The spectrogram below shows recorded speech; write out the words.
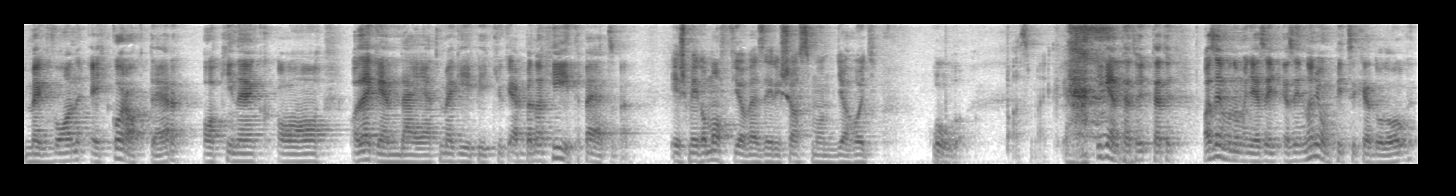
meg van egy karakter, akinek a, a legendáját megépítjük ebben a 7 percben. És még a maffia vezér is azt mondja, hogy hú, az meg. Igen, tehát, hogy, tehát hogy azért mondom, hogy ez egy, ez egy nagyon picike dolog,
